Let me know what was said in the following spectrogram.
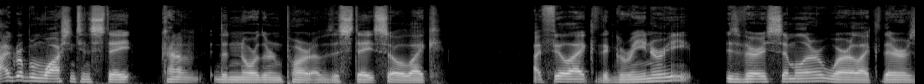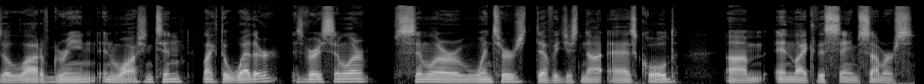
I grew up in Washington State, kind of the northern part of the state. So like, I feel like the greenery is very similar. Where like there's a lot of green in Washington. Like the weather is very similar. Similar winters, definitely just not as cold, um, and like the same summers.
